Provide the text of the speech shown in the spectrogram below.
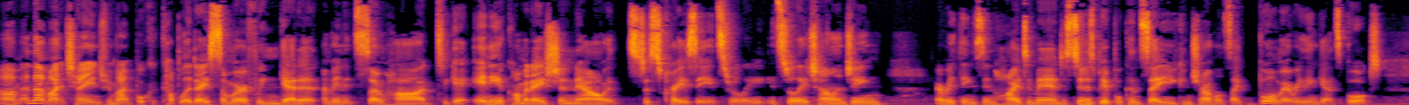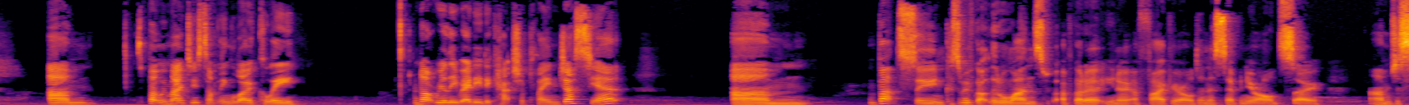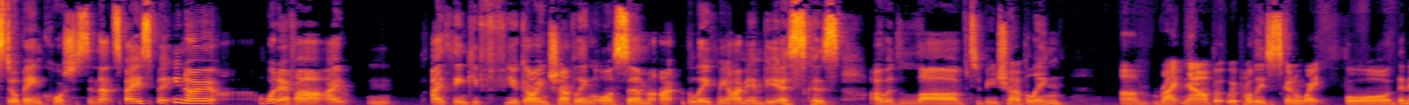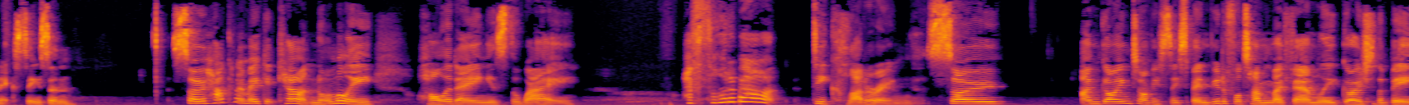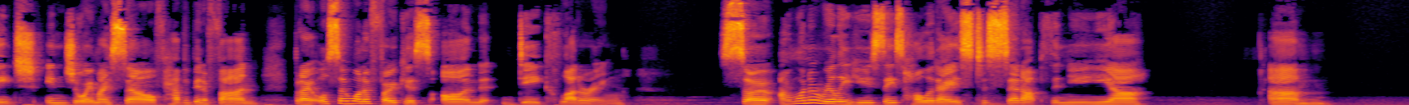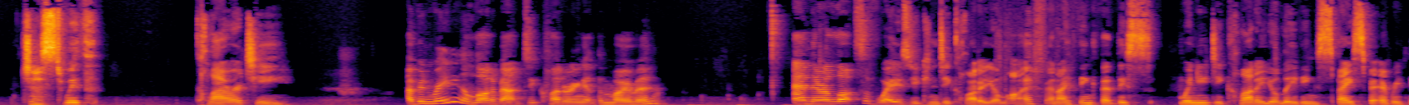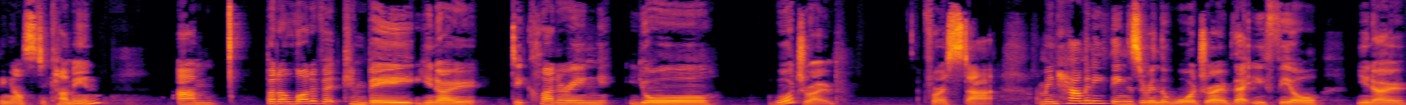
Um, and that might change. We might book a couple of days somewhere if we can get it. I mean, it's so hard to get any accommodation now. It's just crazy. It's really, it's really challenging. Everything's in high demand. As soon as people can say you can travel, it's like boom, everything gets booked. Um, but we might do something locally not really ready to catch a plane just yet. Um, but soon because we've got little ones. I've got a, you know, a five year old and a seven year old. So I'm just still being cautious in that space. But, you know, whatever. I, I think if you're going traveling, awesome. I, believe me, I'm envious because I would love to be traveling um, right now, but we're probably just going to wait for the next season. So, how can I make it count? Normally, holidaying is the way. I've thought about decluttering. So I'm going to obviously spend beautiful time with my family, go to the beach, enjoy myself, have a bit of fun, but I also want to focus on decluttering. So I want to really use these holidays to set up the new year um, just with clarity. I've been reading a lot about decluttering at the moment and there are lots of ways you can declutter your life. And I think that this, when you declutter, you're leaving space for everything else to come in. Um, but a lot of it can be, you know, decluttering your wardrobe for a start. I mean, how many things are in the wardrobe that you feel, you know,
